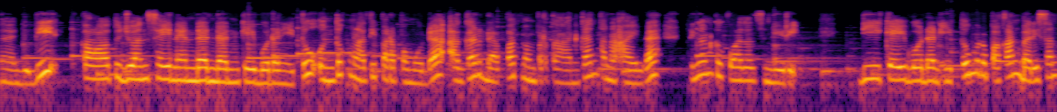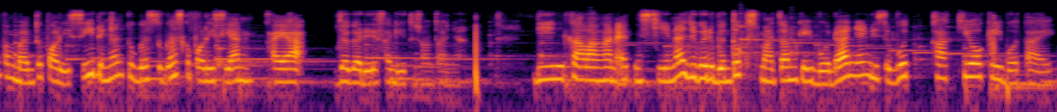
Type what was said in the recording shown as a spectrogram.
Nah, jadi kalau tujuan Seinendan dan Keibodan itu untuk melatih para pemuda agar dapat mempertahankan tanah airnya dengan kekuatan sendiri. Di Keibodan itu merupakan barisan pembantu polisi dengan tugas-tugas kepolisian, kayak jaga desa gitu contohnya. Di kalangan etnis Cina juga dibentuk semacam Keibodan yang disebut Kakyo Keibotai.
